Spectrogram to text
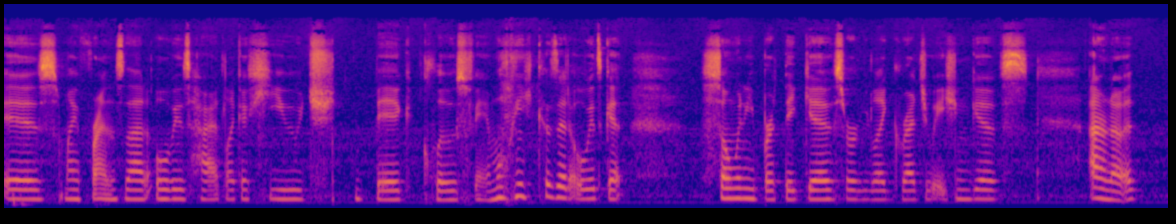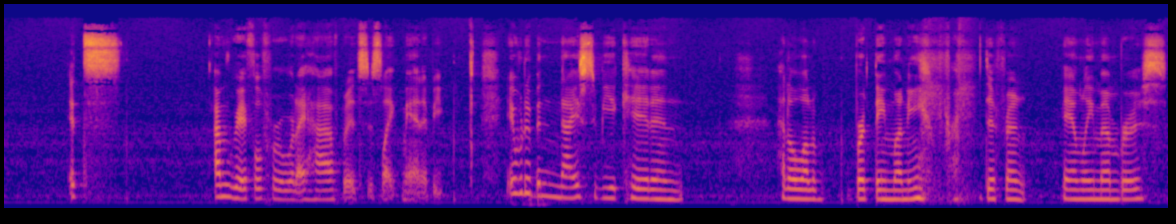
is my friends that always had like a huge, big, close family because they'd always get so many birthday gifts or like graduation gifts. I don't know. It, it's I'm grateful for what I have, but it's just like man, it'd be it would have been nice to be a kid and had a lot of birthday money from different family members.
